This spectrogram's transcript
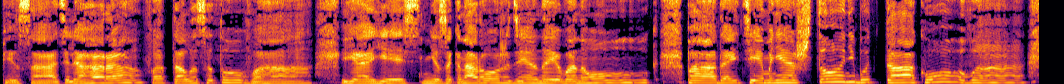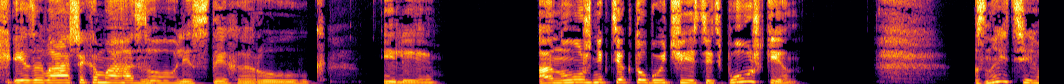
«Писателя Гарафа Таласатова, я есть незаконорожденный внук, подайте мне что-нибудь такого из ваших мазулистых рук». Или «А нужник те, кто будет чистить Пушкин?» Знаете,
